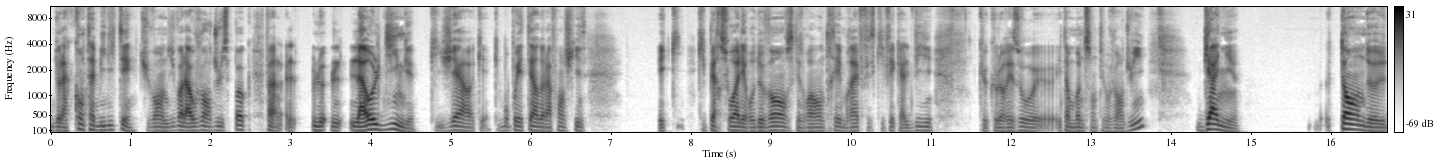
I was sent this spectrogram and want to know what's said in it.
de la comptabilité. Tu vois, on dit voilà aujourd'hui Spock, enfin le, la holding qui gère, qui est propriétaire de la franchise, et qui, qui perçoit les redevances, les droits d'entrée, bref, ce qui fait qu'elle vit, que, que le réseau est en bonne santé aujourd'hui, gagne tant de,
